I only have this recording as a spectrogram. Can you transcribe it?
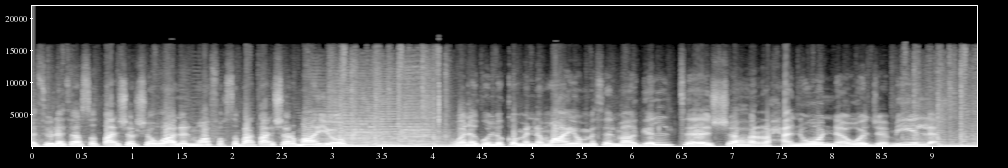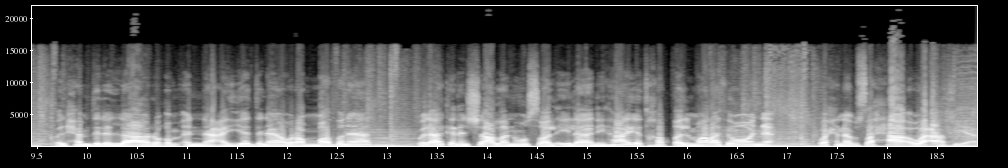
الثلاثاء 16 شوال الموافق 17 مايو. وأنا أقول لكم إن مايو مثل ما قلت شهر حنون وجميل. والحمد لله رغم إن عيدنا ورمضنا ولكن إن شاء الله نوصل إلى نهاية خط الماراثون وإحنا بصحة وعافية.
